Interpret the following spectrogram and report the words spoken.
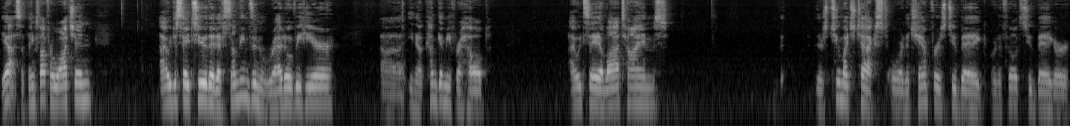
yeah, so thanks a lot for watching. I would just say too that if something's in red over here, uh, you know, come get me for help. I would say a lot of times there's too much text, or the chamfer is too big, or the fillet's too big, or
